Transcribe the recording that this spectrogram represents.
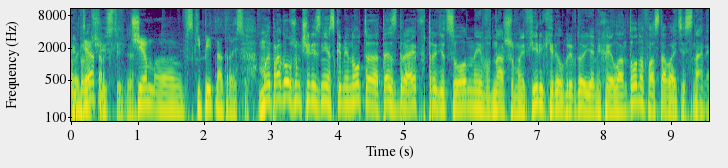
И радиатор, да. чем э, вскипеть на трассе. Мы продолжим через несколько минут. Э, Тест-драйв традиционный в нашем эфире. Кирилл Бревдо и я, Михаил Антонов. Оставайтесь с нами.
